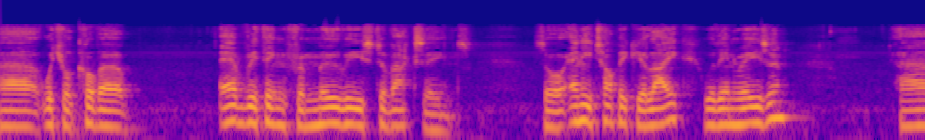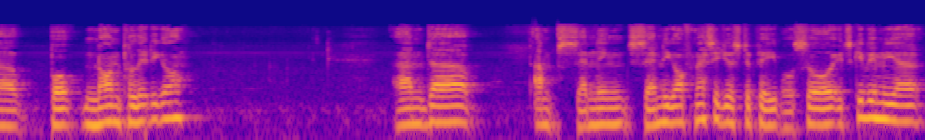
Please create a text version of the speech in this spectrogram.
uh, which will cover everything from movies to vaccines. So any topic you like within reason, uh, but non-political. And uh, I'm sending sending off messages to people, so it's giving me a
